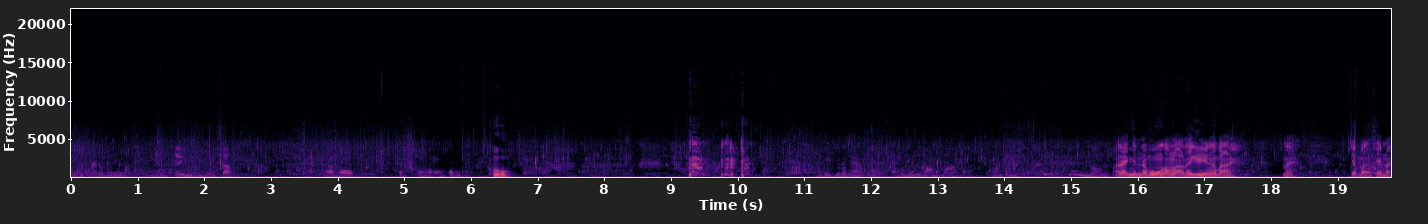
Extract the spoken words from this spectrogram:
muốn thái đâu muốn luôn á muống tím muống xanh ra hồ con ngọn cúng ra ra muốn ở đây nhìn nó muốn không là thấy ghiền các bạn ơi? Nè các bạn xem nè.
